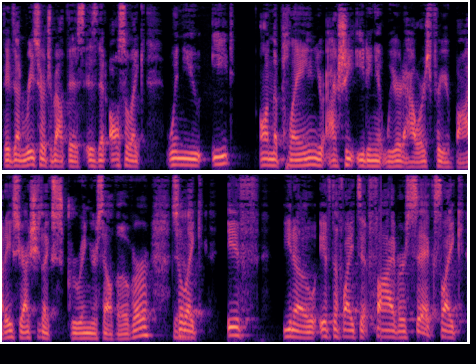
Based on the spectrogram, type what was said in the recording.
they've done research about this is that also like when you eat on the plane, you're actually eating at weird hours for your body. So you're actually like screwing yourself over. So yeah. like if you know if the flight's at five or six, like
